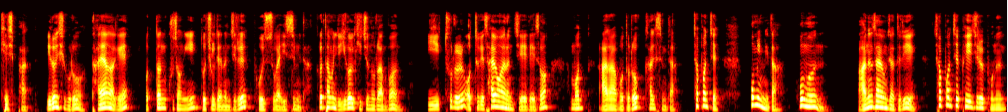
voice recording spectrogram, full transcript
게시판 이런 식으로 다양하게 어떤 구성이 노출되는지를 볼 수가 있습니다. 그렇다면 이걸 기준으로 한번 이 툴을 어떻게 사용하는지에 대해서 한번 알아보도록 하겠습니다. 첫 번째, 홈입니다. 홈은 많은 사용자들이 첫 번째 페이지를 보는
